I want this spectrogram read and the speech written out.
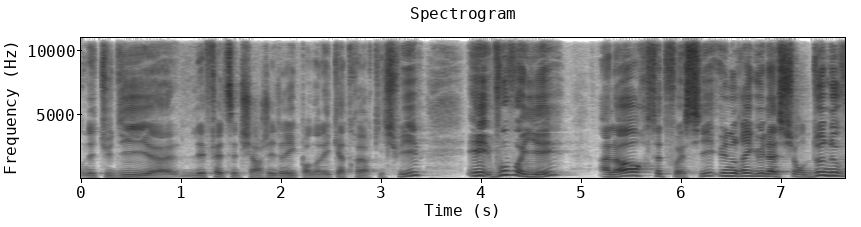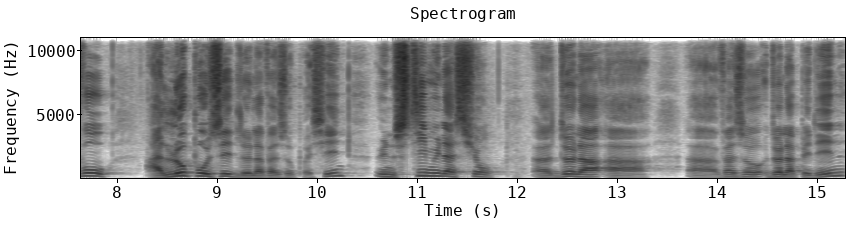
on étudie l'effet de cette charge hydrique pendant les 4 heures qui suivent. Et vous voyez alors cette fois-ci une régulation de nouveau à l'opposé de la vasopressine, une stimulation euh, de la, euh, euh, péline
